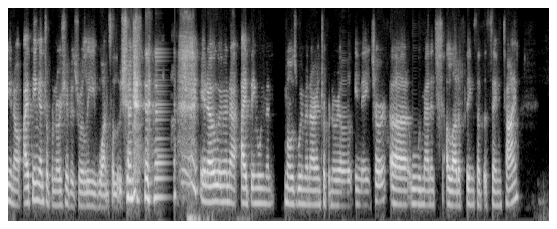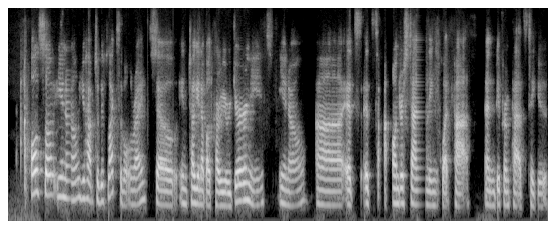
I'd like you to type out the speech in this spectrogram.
you know i think entrepreneurship is really one solution. You know women i think women most women are entrepreneurial in nature. Uh, we manage a lot of things at the same time. Also you know you have to be flexible right? So in talking about career journeys you know uh, it's it's understanding what path and different paths take you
